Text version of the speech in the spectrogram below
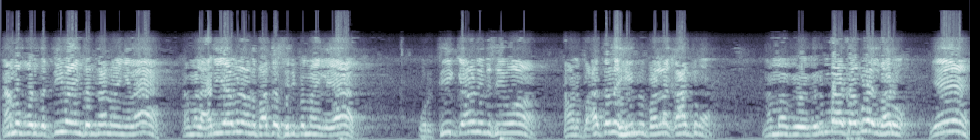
நமக்கு ஒருத்தர் டீ வாங்கி தந்தான்னு வைங்களேன் நம்மள அறியாமல் அவனை பார்த்தா சிரிப்பமா இல்லையா? ஒரு டீக்கான என்ன செய்வோம்? அவனை பார்த்தோன்னா ஹீனு பண்ணல காட்டுவோம். நம்ம விரும்பாட்டா கூட அது வரும். ஏன்?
